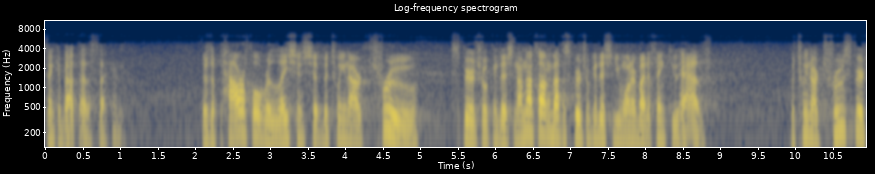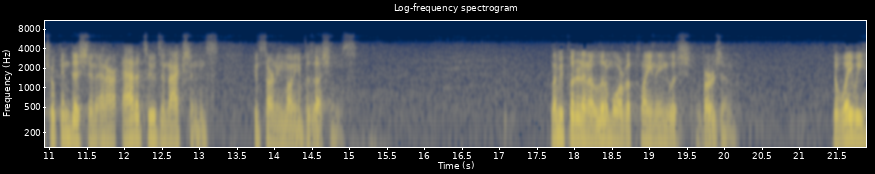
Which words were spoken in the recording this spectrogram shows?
Think about that a second. There's a powerful relationship between our true spiritual condition. I'm not talking about the spiritual condition you want everybody to think you have. Between our true spiritual condition and our attitudes and actions concerning money and possessions. Let me put it in a little more of a plain English version. The way we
